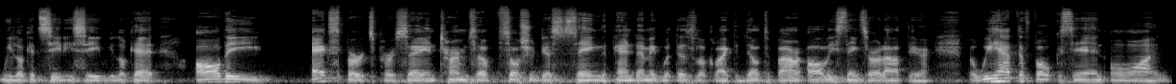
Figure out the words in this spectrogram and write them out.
we look at CDC, we look at all the experts per se in terms of social distancing, the pandemic, what does it look like, the Delta variant, all these things are out there. But we have to focus in on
